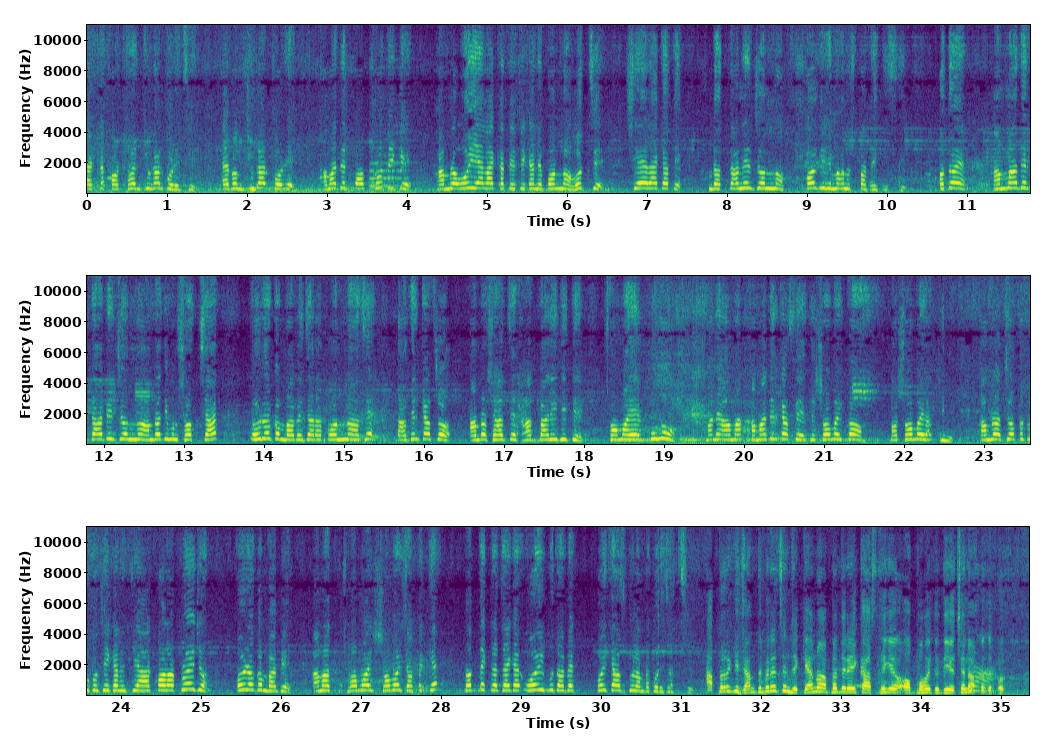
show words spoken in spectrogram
একটা অর্থায়ন জোগাড় করেছি এবং জোগাড় করে আমাদের পক্ষ থেকে আমরা ওই এলাকাতে যেখানে বন্যা হচ্ছে সে এলাকাতে আমরা ত্রাণের জন্য অলরেডি মানুষ পাঠাইতেছি। অতএব আমাদের দাবির জন্য আমরা যেমন সোচ্চার ওইরকম ভাবে যারা পণ্য আছে, তাদের কাছেও আমরা সাহায্যের হাত বাড়িয়ে দিতে সময়ের কোনো মানে আমা- আমাদের কাছে যে সময় কম বা সময় রাখিনি, আমরা যতটুকু যেখানে যা করা প্রয়োজন ওই রকম ভাবে আমার সময় সময় সাপেক্ষে প্রত্যেকটা জায়গায় ওই মোতাবেক ওই কাজগুলো আমরা করে যাচ্ছি। আপনারা কি জানতে পেরেছেন যে কেন আপনাদের এই কাজ থেকে অব্যাহতি দিয়েছেন আপনাদের?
